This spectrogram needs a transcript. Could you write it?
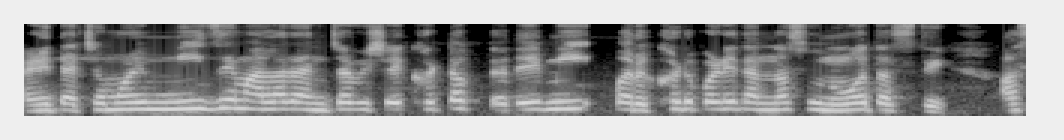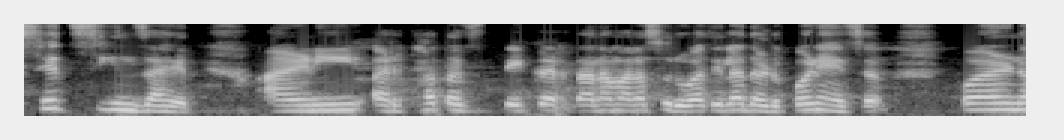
आणि त्याच्यामुळे मी जे मला त्यांच्याविषयी खटकतं ते मी परखडपणे त्यांना सुनवत असते. असेच सीन्स आहेत. आणि अर्थातच ते करताना मला सुरुवातीला दडपण यायचं. पण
